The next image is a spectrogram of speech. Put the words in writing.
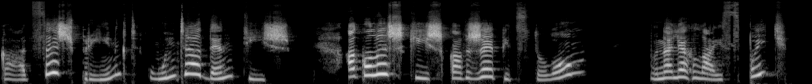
Katze springt unter den А коли ж кішка вже під столом, вона лягла і спить,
